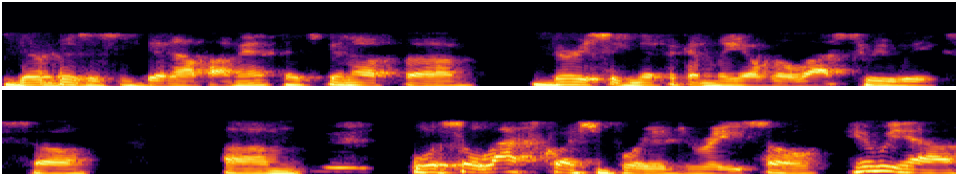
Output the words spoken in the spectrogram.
their business has been up. I mean, it's been up uh, very significantly over the last three weeks. So, um, well, so last question for you, Duree. So here we have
